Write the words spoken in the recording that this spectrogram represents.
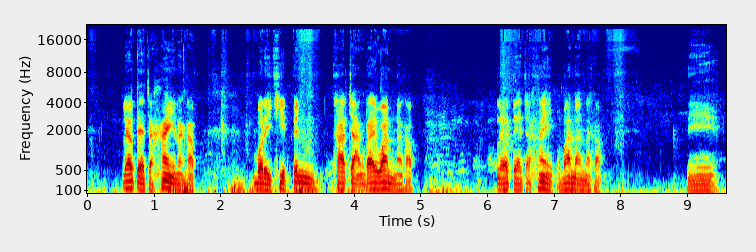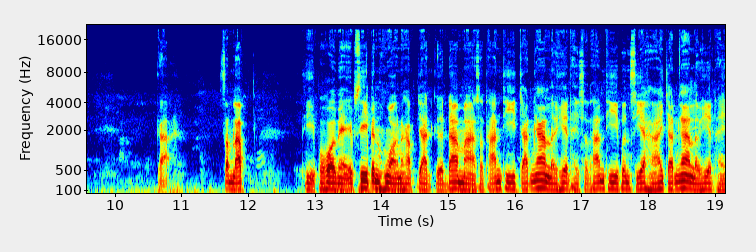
ำแล้วแต่จะให้นะครับบริคิดเป็นค่าจ้างรายวันนะครับ แล้วแต่จะให้ประมาณนั้นนะครับ นี่ กะสำหรับที่พ่อพ่อแม่เอฟซีเป็นห่วงนะครับญาติเกิดด้ามาสถานที่จัดงานแล้วเฮ็ดให้สถานที่เพิ่นเสียหายจัดงานแล้วเฮ็ดให้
